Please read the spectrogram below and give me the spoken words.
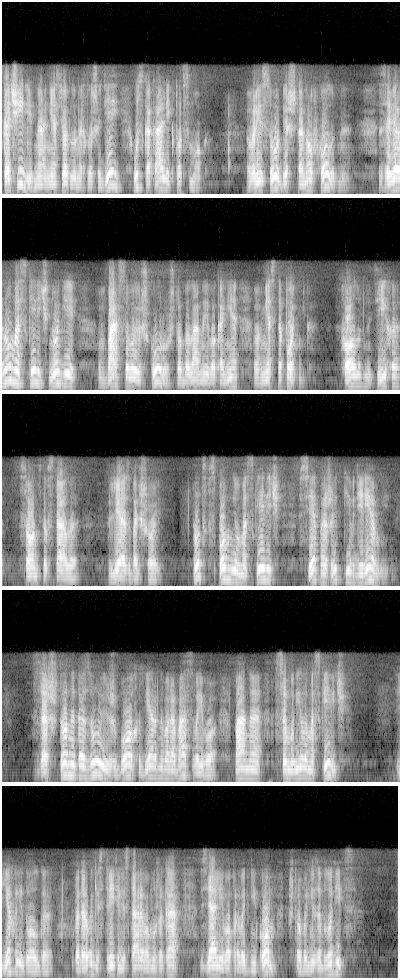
вскочили на неоседланных лошадей, ускакали кто смог. В лесу без штанов холодно. Завернул Маскевич ноги в барсовую шкуру, что была на его коне вместо потника. Холодно, тихо, солнце встало, лес большой. Тут вспомнил Маскевич все пожитки в деревне. За что наказуешь, Бог, верного раба своего, пана Самуила Маскевича? Ехали долго. По дороге встретили старого мужика, взяли его проводником, чтобы не заблудиться.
